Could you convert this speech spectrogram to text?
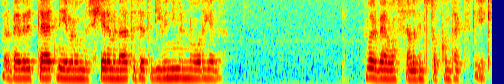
Waarbij we de tijd nemen om de schermen uit te zetten die we niet meer nodig hebben. En waarbij we onszelf in stopcontact steken.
